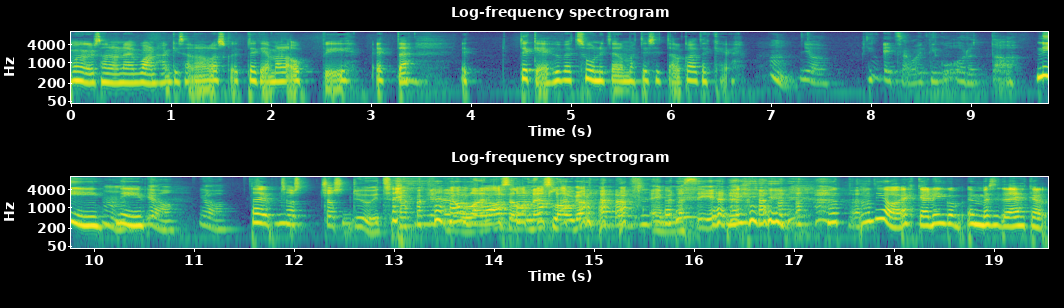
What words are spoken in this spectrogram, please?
voinko sanoa näin vanhankin sananlasku, että tekemällä oppii. Että mm. et tekee hyvät suunnitelmat ja sitten alkaa tekee. Mm. Joo. Et sä voit niinku odottaa. Niin, Mm, mm. niin. Joo, joo. Tai, Just, just do it. Jollain on sellainen slogan. Ei mennä siihen. Mutta mut joo, ehkä niinku, en mä sitä ehkä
